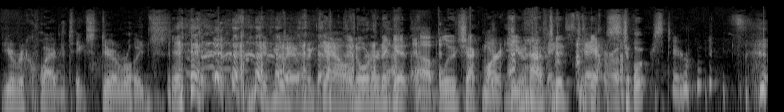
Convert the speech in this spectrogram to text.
You're required to take steroids if you have an account. In order to get a blue check mark, you have to take Steroids. sto- steroids.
